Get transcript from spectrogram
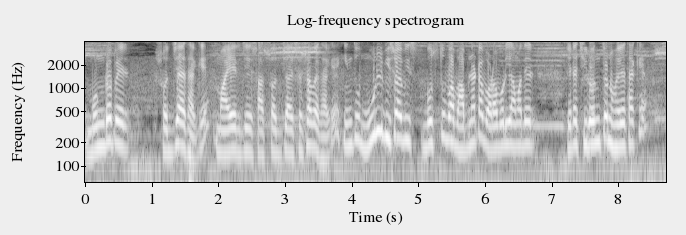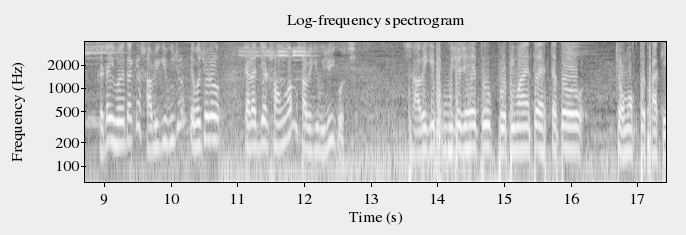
মণ্ডপের সজ্জায় থাকে মায়ের যে সাজসজ্জায় সেসবে থাকে কিন্তু মূল বিষয় বস্তু বা ভাবনাটা বরাবরই আমাদের যেটা চিরন্তন হয়ে থাকে সেটাই হয়ে থাকে সাবিকি পুজো। এবছরও চ্যাটার্জিয়ার সঙ্গম সাবিকি পুজোই করছে। সাবেকি পুজো যেহেতু প্রতিমায় তো একটা তো চমক তো থাকে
